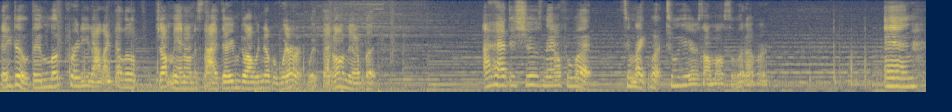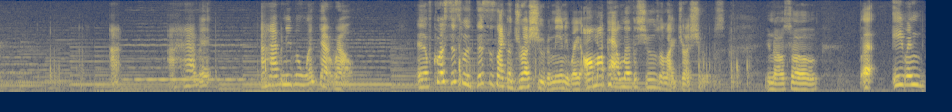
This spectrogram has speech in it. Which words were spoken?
They do. They look pretty. And I like that little Jumpman on the side there, even though I would never wear it with that on there. But I had these shoes now for what? It seemed like, what, two years almost or whatever? And haven't, I haven't even went that route. And of course, this was this is like a dress shoe to me anyway. All my patent leather shoes are like dress shoes, you know. So, but even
